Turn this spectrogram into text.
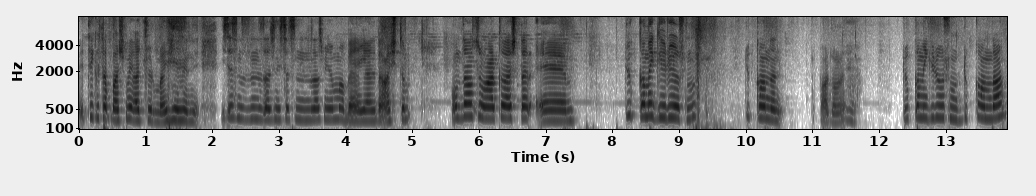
Ve tek hesaplaşmayı açıyorum ben yani. İsterseniz açın isterseniz açmayın ama ben yani ben açtım. Ondan sonra arkadaşlar e, dükkana giriyorsunuz. Dükkandan pardon. Dükkana giriyorsunuz. Dükkandan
